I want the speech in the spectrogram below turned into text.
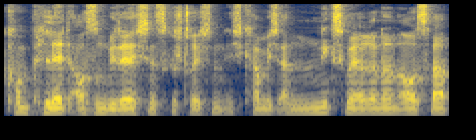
komplett aus dem Gedächtnis gestrichen. Ich kann mich an nichts mehr erinnern, außer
